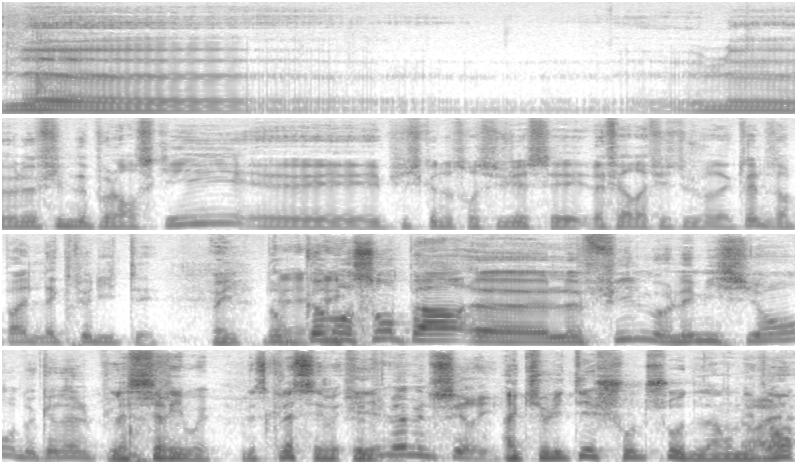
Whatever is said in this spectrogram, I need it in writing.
le, le, le film de Polanski, et puisque notre sujet c'est l'affaire Dreyfus toujours d'actuel, nous allons parler de l'actualité. Oui. Donc Euh, commençons par euh, le film ou l'émission de Canal+. La série, oui. Parce que là, c'est. Et- même une série. Actualité chaude, chaude, là. On est, vraiment-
